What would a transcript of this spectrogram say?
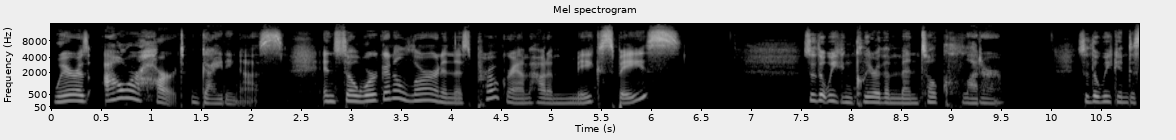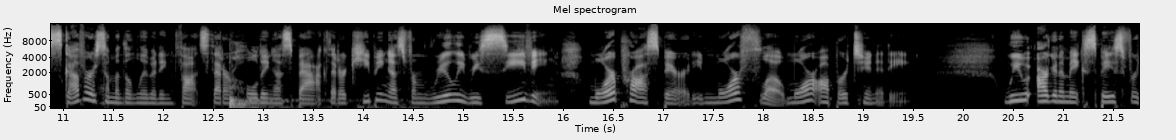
Where is our heart guiding us? And so we're going to learn in this program how to make space so that we can clear the mental clutter so that we can discover some of the limiting thoughts that are holding us back, that are keeping us from really receiving more prosperity, more flow, more opportunity. We are going to make space for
